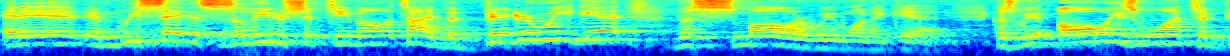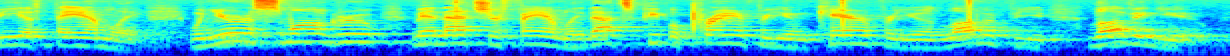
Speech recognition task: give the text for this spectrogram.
And, and, and we say this as a leadership team all the time. The bigger we get, the smaller we want to get. Because we always want to be a family. When you're in a small group, man, that's your family. That's people praying for you and caring for you and loving for you, loving you.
